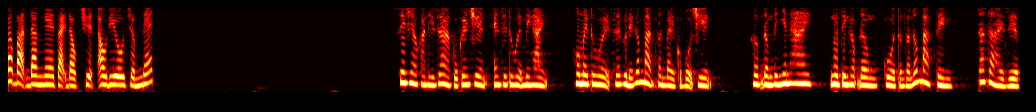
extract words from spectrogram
Các bạn đang nghe tại đọc chuyện audio.net Xin chào khán thính giả của kênh truyện MC Thu Huệ Minh Hạnh. Hôm nay Thu Huệ sẽ gửi đến các bạn phần 7 của bộ truyện Hợp đồng tình nhân 2 Người tình hợp đồng của Tổng giám đốc Bạc Tình, Tác giả Hải Diệp.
